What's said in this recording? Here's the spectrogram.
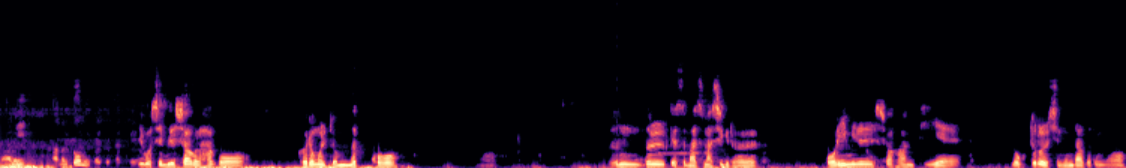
많이 많은 도움이 될 것 같아요. 이곳에 밀수확을 하고 거름을 좀 넣고 어, 어른들께서 말씀하시기를 보리밀 수확한 뒤에 녹두를 심는다거든요.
